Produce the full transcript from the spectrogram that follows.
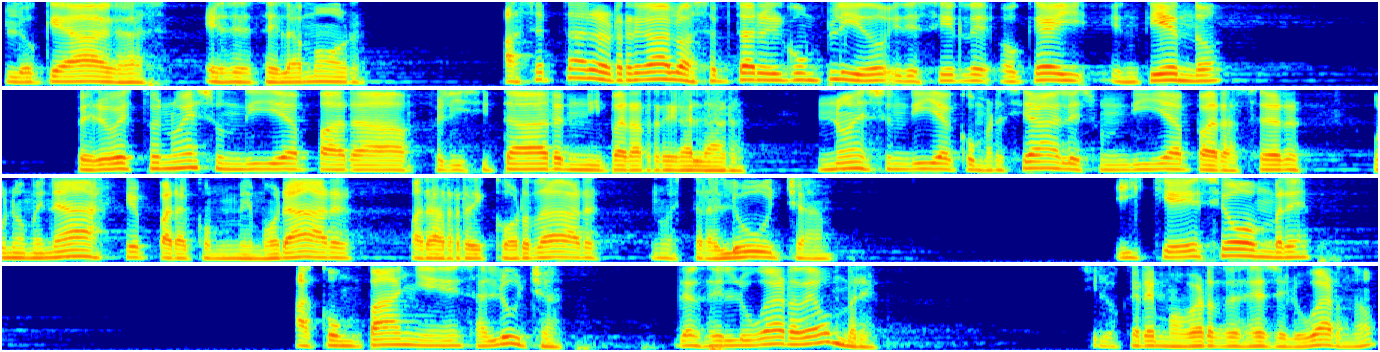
lo que hagas es desde el amor aceptar el regalo, aceptar el cumplido y decirle, ok, entiendo, pero esto no es un día para felicitar ni para regalar. No es un día comercial, es un día para hacer un homenaje, para conmemorar, para recordar nuestra lucha. Y que ese hombre acompañe esa lucha desde el lugar de hombre. Si lo queremos ver desde ese lugar, ¿no?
